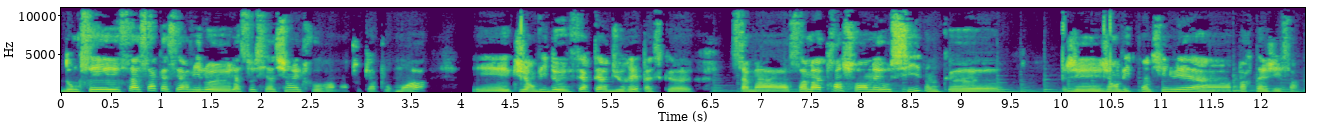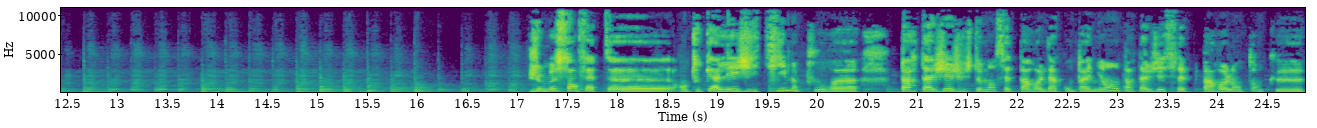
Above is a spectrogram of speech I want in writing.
Donc c'est à ça qu'a servi l'association et le forum, en tout cas pour moi et que j'ai envie de faire perdurer parce que ça m'a ça transformé aussi donc euh, j'ai envie de continuer à partager ça. Je me sens en fait, euh, en tout cas légitime pour euh, partager justement cette parole d'accompagnant, partager cette parole en tant que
